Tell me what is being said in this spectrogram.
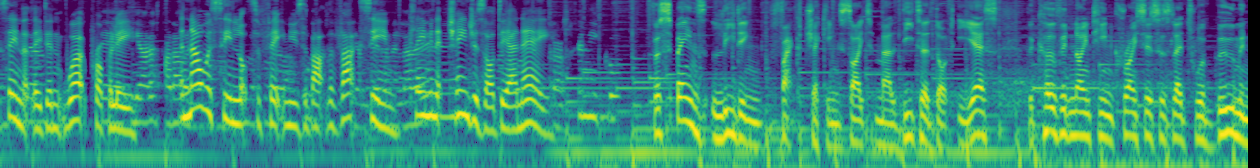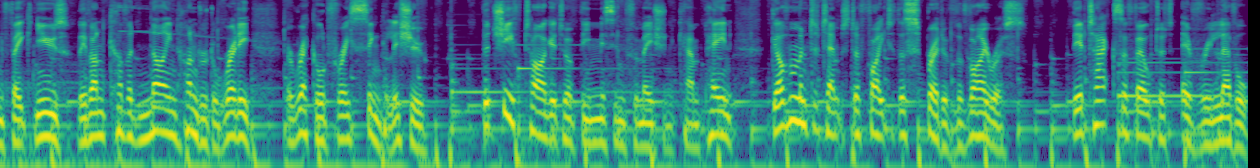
saying that they didn't work properly. And now we're seeing lots of fake news about the vaccine, claiming it changes our DNA. For Spain's leading fact checking site Maldita.es, the COVID 19 crisis has led to a boom in fake news. They've uncovered 900 already, a record for a single issue. The chief target of the misinformation campaign, government attempts to fight the spread of the virus. The attacks are felt at every level,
